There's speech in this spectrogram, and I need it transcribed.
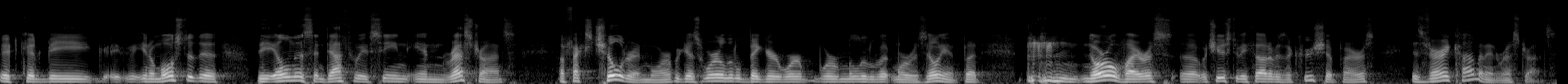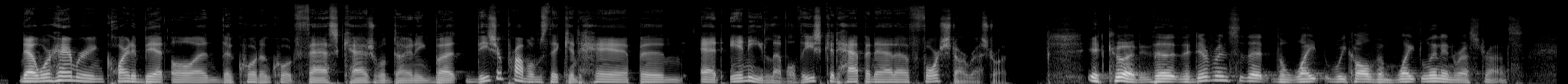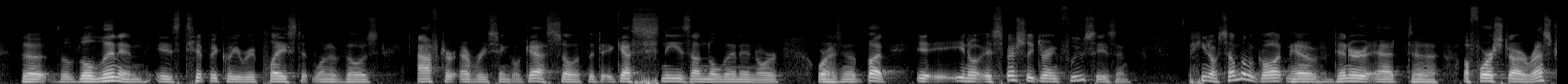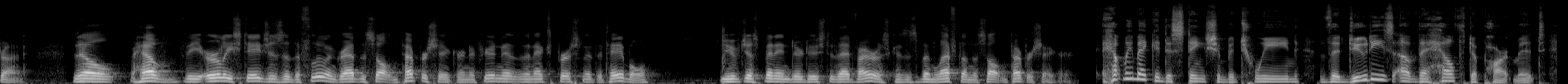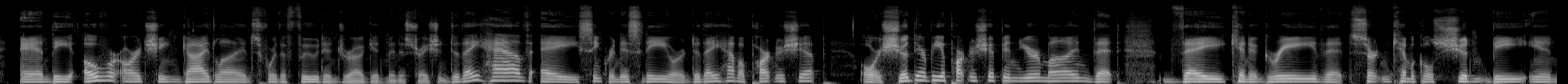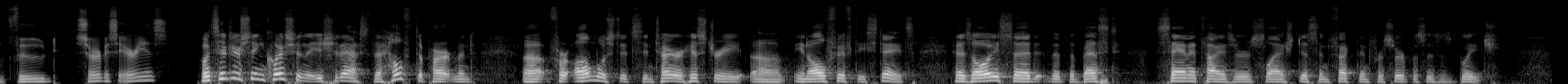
it could be you know most of the the illness and death we've seen in restaurants affects children more because we're a little bigger, we're we're a little bit more resilient. But norovirus, uh, which used to be thought of as a cruise ship virus, is very common in restaurants. Now, we're hammering quite a bit on the quote unquote fast casual dining, but these are problems that can happen at any level. These could happen at a four star restaurant. It could. The, the difference that the white, we call them white linen restaurants, the, the, the linen is typically replaced at one of those after every single guest. So if the guest sneeze on the linen or, or has, but, it, you know, especially during flu season, you know, someone will go out and have dinner at uh, a four star restaurant. They'll have the early stages of the flu and grab the salt and pepper shaker. And if you're the next person at the table, you've just been introduced to that virus because it's been left on the salt and pepper shaker. Help me make a distinction between the duties of the health department and the overarching guidelines for the Food and Drug Administration. Do they have a synchronicity or do they have a partnership? Or should there be a partnership in your mind that they can agree that certain chemicals shouldn't be in food service areas? Well, it's an interesting question that you should ask. The health department, uh, for almost its entire history uh, in all 50 states, has always said that the best sanitizer slash disinfectant for surfaces is bleach.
